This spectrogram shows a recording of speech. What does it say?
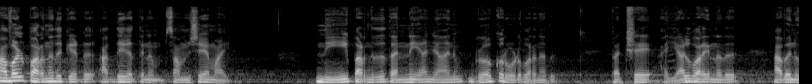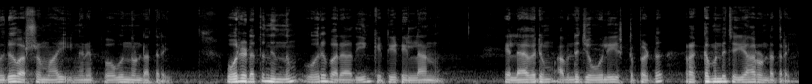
അവൾ പറഞ്ഞത് കേട്ട് അദ്ദേഹത്തിനും സംശയമായി. നീ പറഞ്ഞത് തന്നെയാണ് ഞാനും ബ്രോക്കറോട് പറഞ്ഞത്. പക്ഷേ അയാൾ പറയുന്നത് അവൻ ഒരു വർഷമായി ഇങ്ങനെ പോകുന്നുണ്ടത്രേ. ഒരിടത്ത് നിന്നും ഒരു പരാതിയും കിട്ടിയിട്ടില്ല എന്ന് എല്ലാവരും അവന്റെ ജോലി ഇഷ്ടപ്പെട്ട് റെക്കമെൻഡ് ചെയ്യാറുണ്ടത്രേ.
